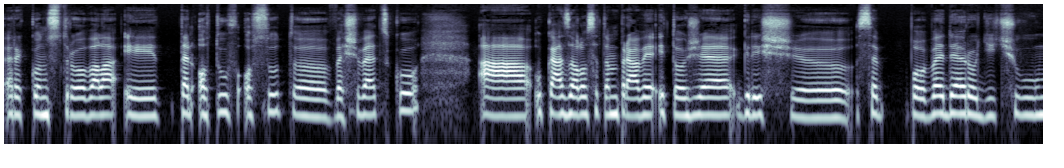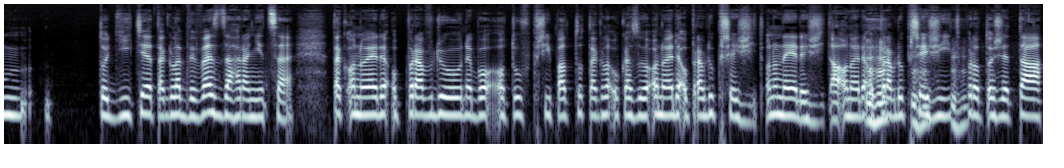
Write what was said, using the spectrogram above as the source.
rekonstruovala i ten Otův osud eh, ve Švédsku a ukázalo se tam právě i to, že když eh, se povede rodičům to dítě takhle vyvést za hranice, tak ono jede opravdu, nebo o tu v případ to takhle ukazuje, ono jede opravdu přežít. Ono nejede žít, ale ono jede uh-huh, opravdu přežít, uh-huh. protože ta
